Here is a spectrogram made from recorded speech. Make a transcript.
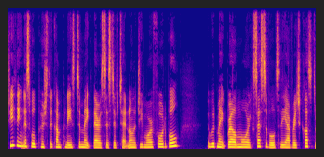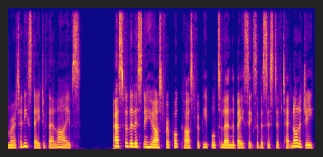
do you think this will push the companies to make their assistive technology more affordable? It would make Braille more accessible to the average customer at any stage of their lives. As for the listener who asked for a podcast for people to learn the basics of assistive technology,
